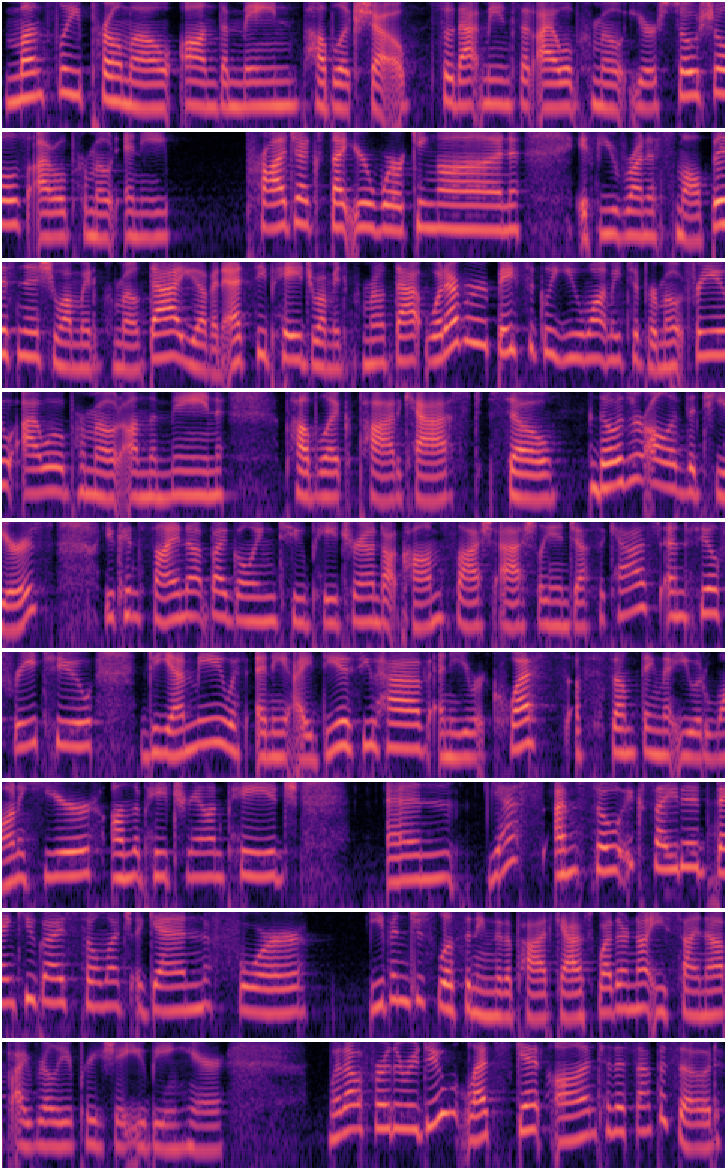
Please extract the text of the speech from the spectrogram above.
monthly promo on the main public show. So that means that I will promote your socials, I will promote any projects that you're working on. If you run a small business, you want me to promote that. You have an Etsy page, you want me to promote that. Whatever basically you want me to promote for you, I will promote on the main public podcast. So those are all of the tiers. You can sign up by going to patreon.com slash Ashlee and Jessicast and feel free to DM me with any ideas you have, any requests of something that you would want to hear on the Patreon page. And yes, I'm so excited. Thank you guys so much again for even just listening to the podcast, whether or not you sign up, I really appreciate you being here. Without further ado, let's get on to this episode.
